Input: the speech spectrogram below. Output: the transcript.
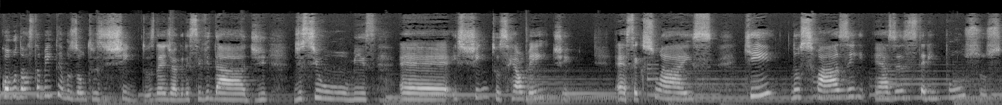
Como nós também temos outros instintos, né? De agressividade, de ciúmes, é, instintos realmente é, sexuais, que nos fazem, é, às vezes, ter impulsos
